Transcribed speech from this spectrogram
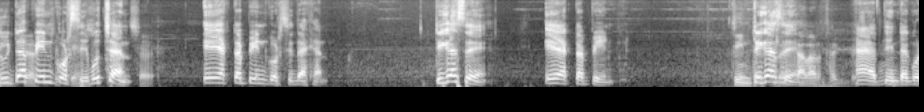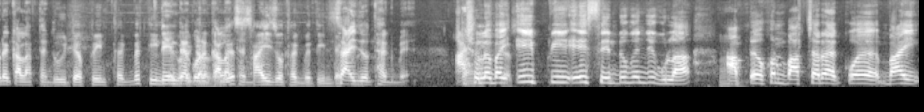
দুইটা প্রিন্ট করছি বুঝছেন? আচ্ছা। এই একটা প্রিন্ট করছি দেখেন। ঠিক আছে? এই একটা প্রিন্ট তিনটা ঠিক আছে? কালার থাকবে। হ্যাঁ তিনটা করে কালার থাকবে। দুইটা প্রিন্ট থাকবে তিনটা তিনটা করে করে কালার থাকবে। সাইজও থাকবে। তিনটা সাইজও থাকবে। আসলে ভাই এই এই সেন্টু গেঞ্জি আপনি এখন বাচ্চারা ভাই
